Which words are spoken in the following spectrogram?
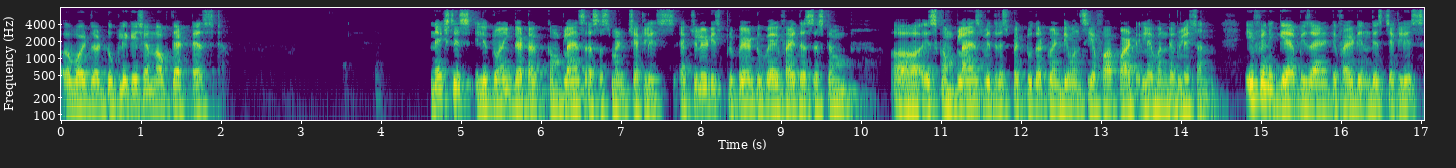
avoid the duplication of that test. Next is electronic data compliance assessment checklist. Actually it is prepared to verify the system uh, is compliance with respect to the 21 CFR part 11 regulation. If any gap is identified in this checklist,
